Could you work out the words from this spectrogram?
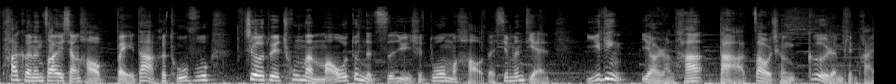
他可能早已想好北大和屠夫这对充满矛盾的词语是多么好的新闻点，一定要让他打造成个人品牌。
